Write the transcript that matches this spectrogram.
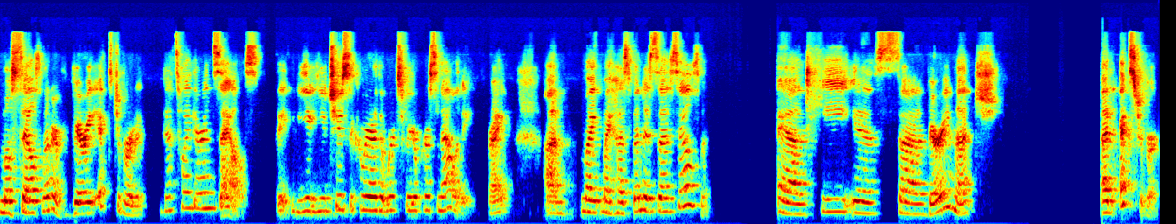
most salesmen are very extroverted. That's why they're in sales. They, you, you choose the career that works for your personality, right? Um, my, my husband is a salesman, and he is uh, very much an extrovert.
